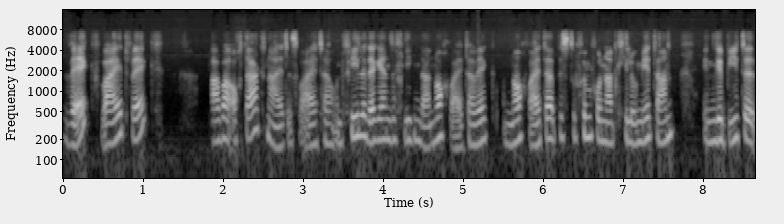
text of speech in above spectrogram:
weg, weit weg. Aber auch da knallt es weiter und viele der Gänse fliegen dann noch weiter weg und noch weiter bis zu 500 Kilometern in Gebiete,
